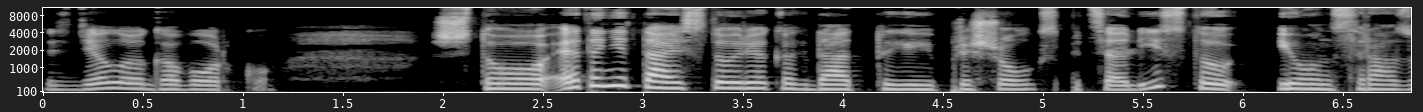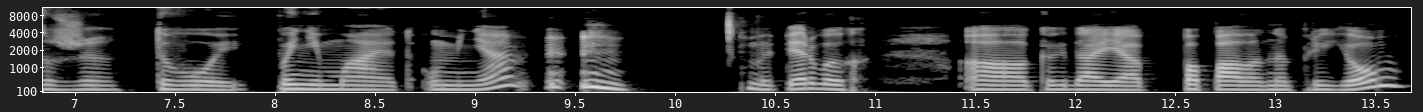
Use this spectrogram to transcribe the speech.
сделаю оговорку, что это не та история, когда ты пришел к специалисту, и он сразу же твой понимает. У меня, во-первых, а, когда я попала на прием,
